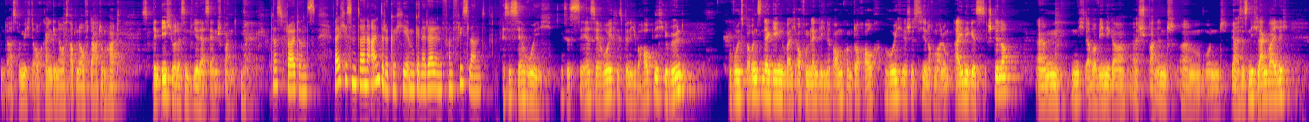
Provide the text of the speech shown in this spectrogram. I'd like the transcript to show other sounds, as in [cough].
Und da es für mich da auch kein genaues Ablaufdatum hat, bin ich oder sind wir da sehr entspannt. Das freut uns. Welche sind deine Eindrücke hier im Generellen von Friesland? Es ist sehr ruhig. Es ist sehr, sehr ruhig. Das bin ich überhaupt nicht gewöhnt. Obwohl es bei uns in der Gegend, weil ich auch vom ländlichen Raum komme, doch auch ruhig ist, ist hier nochmal um einiges stiller. Ähm, nicht aber weniger äh, spannend ähm, und ja, es ist nicht langweilig,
